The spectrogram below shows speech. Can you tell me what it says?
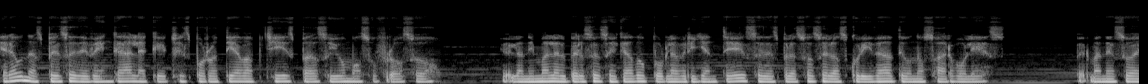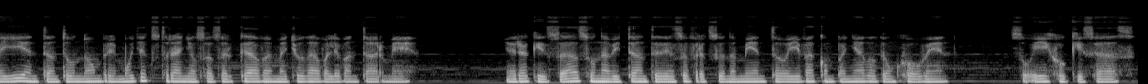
Era una especie de bengala que chisporroteaba chispas y humo sufroso. El animal al verse cegado por la brillantez se desplazó hacia la oscuridad de unos árboles. Permaneció ahí en tanto un hombre muy extraño se acercaba y me ayudaba a levantarme. Era quizás un habitante de ese fraccionamiento iba acompañado de un joven, su hijo quizás.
